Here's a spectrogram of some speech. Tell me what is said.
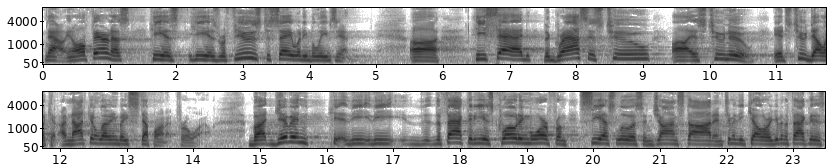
Now, in all fairness, he has, he has refused to say what he believes in. Uh, he said, The grass is too, uh, is too new. It's too delicate. I'm not going to let anybody step on it for a while. But given the, the, the fact that he is quoting more from C.S. Lewis and John Stott and Timothy Keller, given the fact that his,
